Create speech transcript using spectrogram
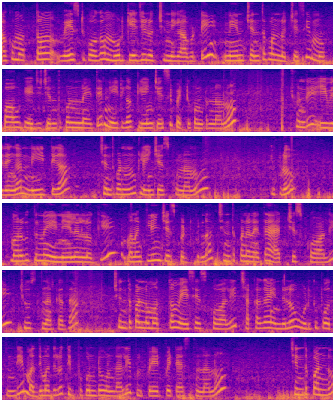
ఆకు మొత్తం వేస్ట్ పోగా మూడు కేజీలు వచ్చింది కాబట్టి నేను చింతపండు వచ్చేసి ముప్పావు కేజీ చింతపండునైతే అయితే నీట్గా క్లీన్ చేసి పెట్టుకుంటున్నాను. చూడండి ఈ విధంగా నీట్గా చింతపండును క్లీన్ చేసుకున్నాను. ఇప్పుడు మరుగుతున్న ఈ నీళ్ళల్లోకి మనం క్లీన్ చేసి పెట్టుకున్న చింతపండును అయితే యాడ్ చేసుకోవాలి. చూస్తున్నారు కదా చింతపండు మొత్తం వేసేసుకోవాలి. చక్కగా ఇందులో ఉడికిపోతుంది. మధ్య మధ్యలో తిప్పుకుంటూ ఉండాలి. ఇప్పుడు పేట్ పెట్టేస్తున్నాను. చింతపండు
